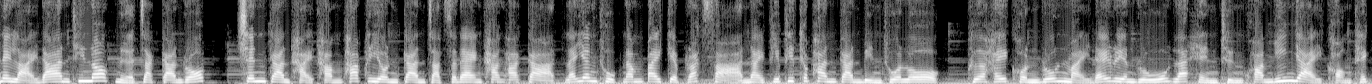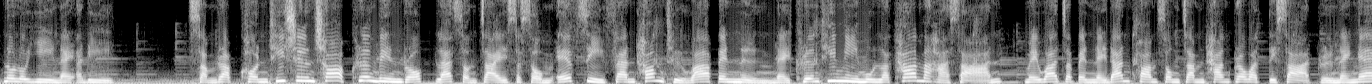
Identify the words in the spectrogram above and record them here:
ในหลายด้านที่นอกเหนือจากการรบ เช่นการถ่ายทำภาพยนตร์การจัดแสดงทางอากาศ และยังถูกนำไปเก็บรักษาในพิพิธภัณฑ์การบินทั่วโลก เพื่อให้คนรุ่นใหม่ได้เรียนรู้และเห็นถึงความยิ่งใหญ่ของเทคโนโลยีในอดีตสำหรับคนที่ชื่นชอบเครื่องบินรบ และสนใจสะสม F4 Phantom ถือว่าเป็นหนึ่งในเครื่องที่มีมูลค่ามหาศาล ไม่ว่าจะเป็นในด้านความทรงจำทางประวัติศาสตร์ หรือในแง่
